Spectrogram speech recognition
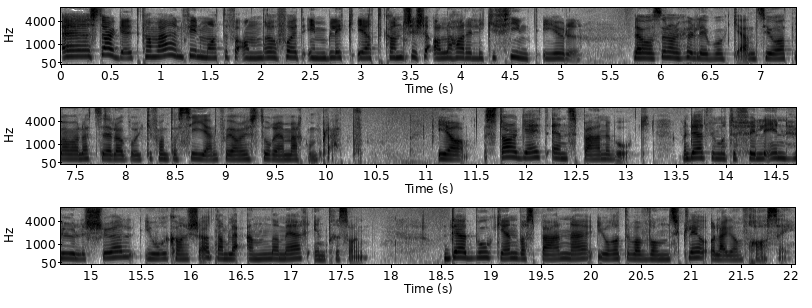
eh, Stargate kan være en fin måte for andre å få et innblikk i at kanskje ikke alle har det like fint i julen. Det var også noen hull i boken som gjorde at man var nødt til å bruke fantasien for å gjøre historien mer komplett. Ja, Stargate er en spennende bok, men det at vi måtte fylle inn hullet sjøl, gjorde kanskje at den ble enda mer interessant. Det at boken var spennende, gjorde at det var vanskelig å legge den fra seg.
